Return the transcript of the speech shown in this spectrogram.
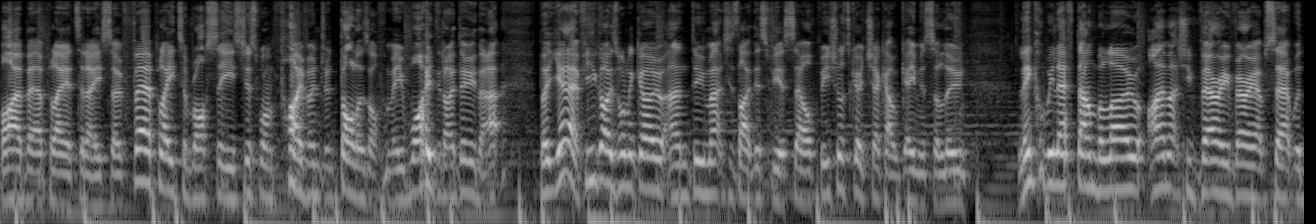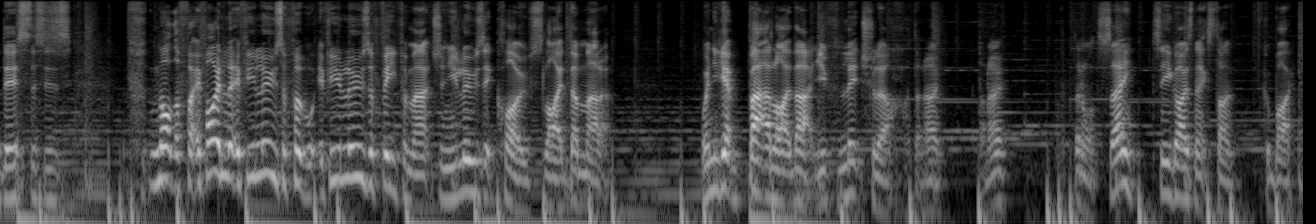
by a better player today. So fair play to Rossi. He's just won $500 off of me. Why did I do that? But yeah, if you guys want to go and do matches like this for yourself, be sure to go check out Gamer Saloon. Link will be left down below. I'm actually very, very upset with this. This is not the if I if you lose a football if you lose a FIFA match and you lose it close, like doesn't matter. When you get battered like that, you've literally oh, I don't know, I don't know, I don't know what to say. See you guys next time. Goodbye.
